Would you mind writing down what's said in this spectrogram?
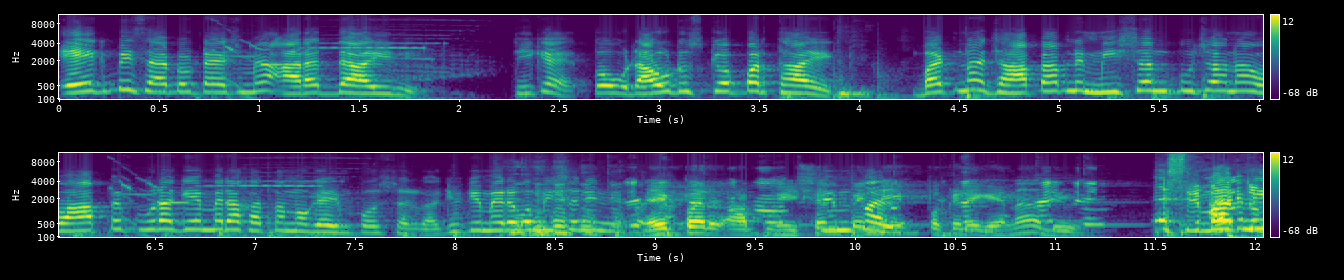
एक भी सैबोटेज में आराध्य आई नहीं ठीक है? तो डाउट उसके ऊपर था एक। बट ना जहाँ पे आपने मिशन पूछा ना वहाँ पे पूरा गेम मेरा खत्म हो गया इम्पोस्टर का क्योंकि मेरे को मिशन ही नहीं एक पर आप मिशन पे नहीं पकड़े गए ना अभी। श्रीमान तुम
